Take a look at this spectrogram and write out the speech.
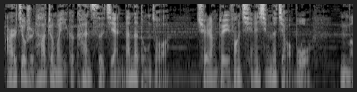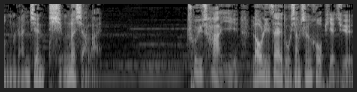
而就是他这么一个看似简单的动作，却让对方前行的脚步猛然间停了下来。出于诧异，老李再度向身后瞥去，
